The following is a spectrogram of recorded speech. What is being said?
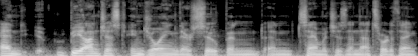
And beyond just enjoying their soup and, and sandwiches and that sort of thing,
